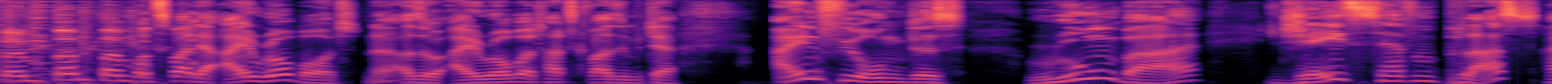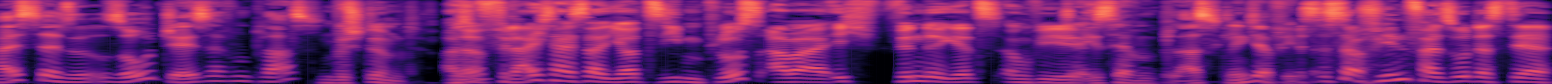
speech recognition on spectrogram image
bim, bim, bim. Und zwar der iRobot. Ne? Also iRobot hat quasi mit der Einführung des Roomba J7 Plus, heißt der so? J7 Plus? Bestimmt. Also Ja? vielleicht heißt er J7 Plus, aber ich finde jetzt irgendwie. J7 Plus klingt ja viel Es besser. ist auf jeden Fall so, dass der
